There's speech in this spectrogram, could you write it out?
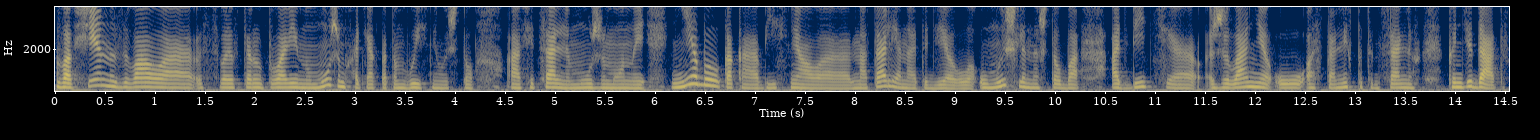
вообще называла свою вторую половину мужем, хотя потом выяснилось, что официальным мужем он и не был, как объясняла Наталья, она это делала умышленно, чтобы отбить э, желание у остальных потенциальных кандидатов.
